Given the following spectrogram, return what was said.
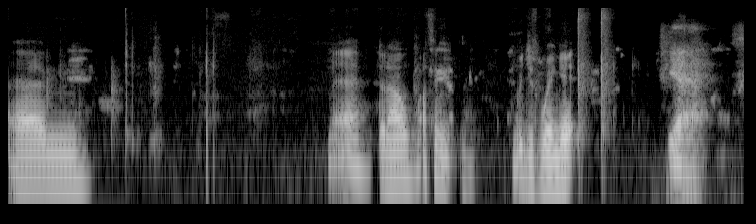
um, yeah, don't know. I think we just wing it. Yeah.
